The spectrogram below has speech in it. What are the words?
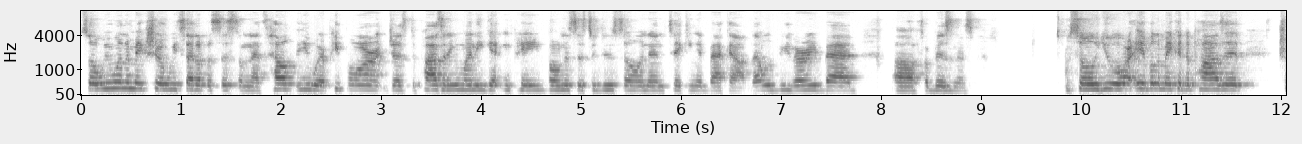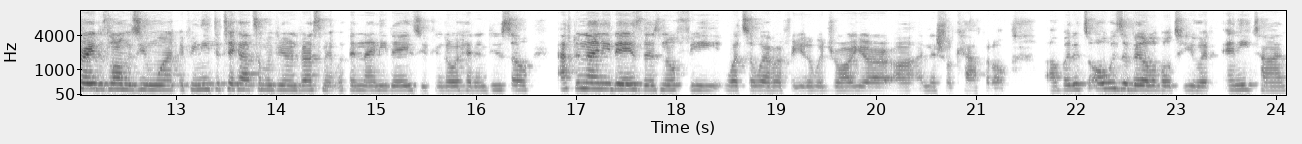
So we wanna make sure we set up a system that's healthy where people aren't just depositing money, getting paid bonuses to do so, and then taking it back out. That would be very bad uh, for business. So you are able to make a deposit trade as long as you want. If you need to take out some of your investment within 90 days, you can go ahead and do so. After 90 days, there's no fee whatsoever for you to withdraw your uh, initial capital. Uh, but it's always available to you at any time.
